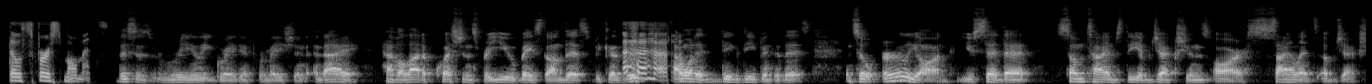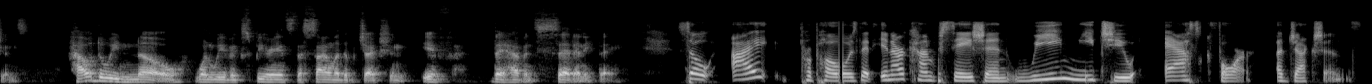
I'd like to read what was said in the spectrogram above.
those first moments. This is really great information. And I have a lot of questions for you based on this because this, I want to dig deep into this. And so early on, you said that sometimes the objections are silent objections. How do we know when we've experienced a silent objection if they haven't said anything? So I propose that in our conversation, we need to ask for objections.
